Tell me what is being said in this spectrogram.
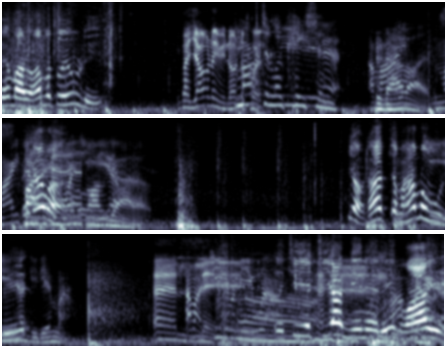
ဘယ်မှာတော့အမတွေ့ဘူးလေဒီမှာရောက်နေပြီနော်တစ်ခွက် Marked a location. အဒီမားလားကြီးပါအမားကြီးသွားပါရပါသွားရပြောဒါအမမဟုတ်ဘူးလေဒီထဲမှာအဲအမားလေကြီးမမြင်ဘူးလားချီချီရမြင်နေလေနွားရဲ့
